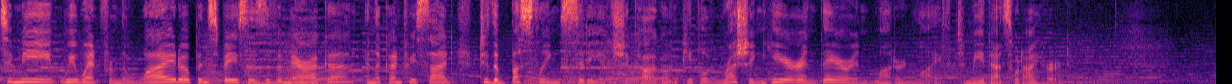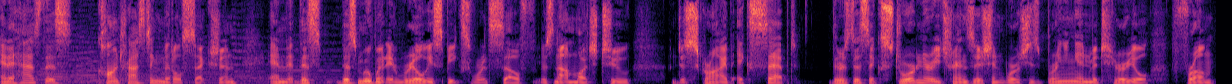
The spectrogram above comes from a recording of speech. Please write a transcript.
to me, we went from the wide open spaces of America in the countryside to the bustling city of Chicago and people rushing here and there in modern life. To me, that's what I heard. And it has this contrasting middle section, and this this movement it really speaks for itself. There's not much to describe except there's this extraordinary transition where she's bringing in material from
